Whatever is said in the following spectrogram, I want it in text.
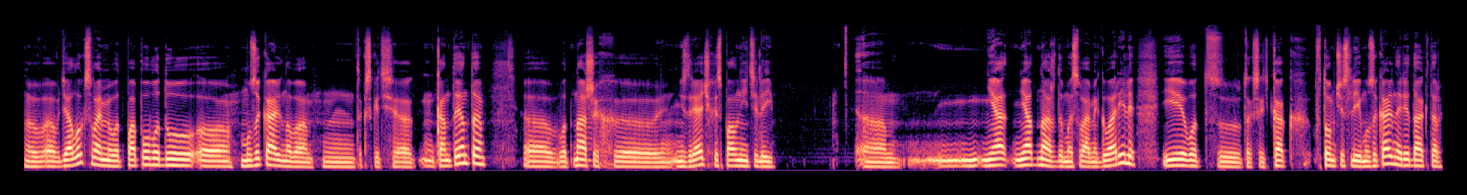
в, в диалог с вами вот по поводу э, музыкального, э, так сказать, э, контента, э, вот наших э, незрячих исполнителей, э, не, не однажды мы с вами говорили, и вот, э, так сказать, как в том числе и музыкальный редактор,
